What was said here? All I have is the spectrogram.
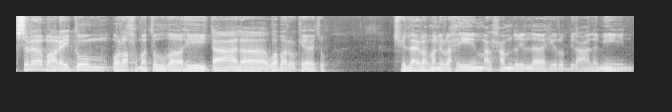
Assalamualaikum warahmatullahi taala wabarakatuh. Bismillahirrahmanirrahim. Alhamdulillahi rabbil alamin.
